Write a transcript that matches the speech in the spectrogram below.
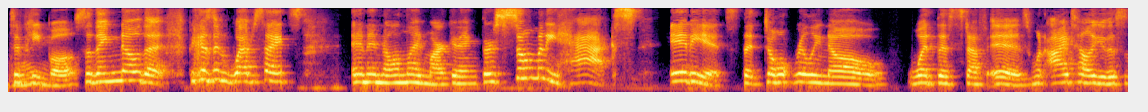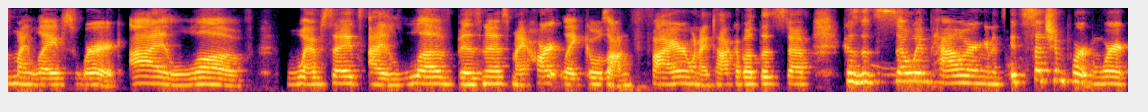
to Right. people so they know that because in websites and in online marketing there's so many hacks idiots that don't really know what this stuff is when i tell you this is my life's work i love websites. I love business. My heart like goes on fire when i talk about this stuff because it's so empowering and it's, it's such important work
